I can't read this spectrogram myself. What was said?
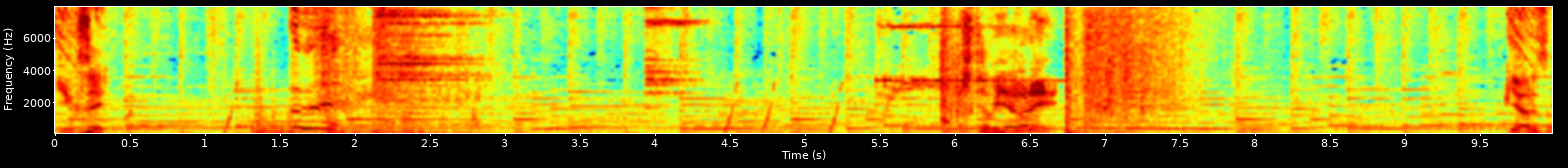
い。行くぜ。来たびやがれ。やるぞ。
